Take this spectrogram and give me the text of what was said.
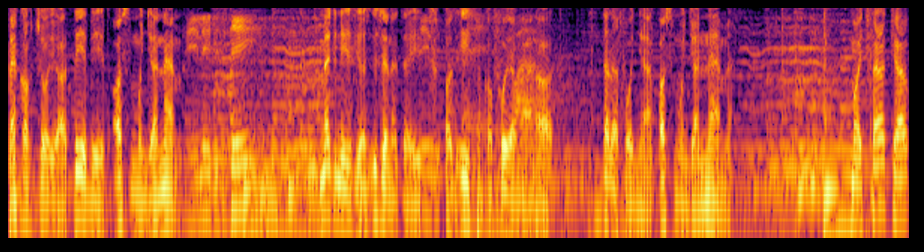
Bekapcsolja a tévét, azt mondja nem. Megnézi az üzeneteit az éjszaka folyamán a telefonján, azt mondja nem. Majd fel kell,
